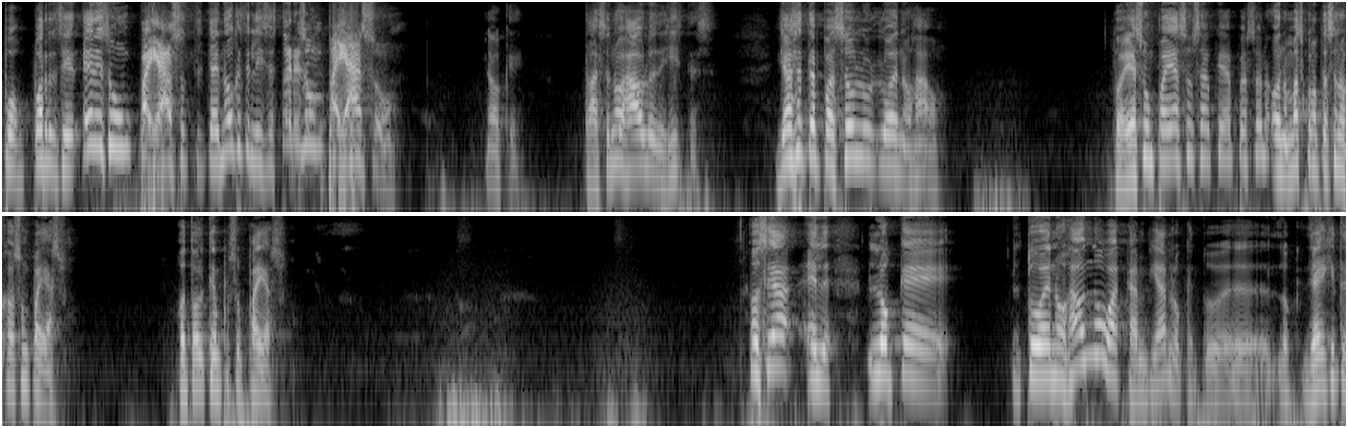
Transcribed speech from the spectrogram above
por, decir, eres un payaso, te, enojas y le dices, tú eres un payaso. Ok. Estás enojado, le dijiste. Ya se te pasó lo, enojado. ¿Todavía es un payaso esa aquella persona? ¿O nomás cuando estás enojado es un payaso? ¿O todo el tiempo es un payaso? O sea, el, lo que tu enojado no va a cambiar lo que tú, eh, lo, ya dijiste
